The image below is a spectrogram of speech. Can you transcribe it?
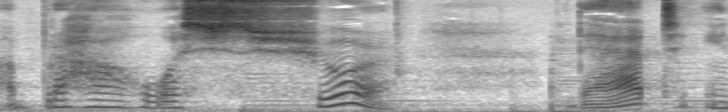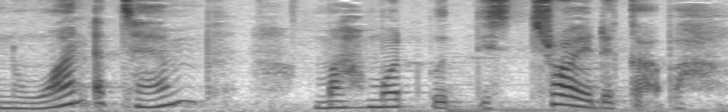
Abraha was sure that in one attempt Mahmud would destroy the Kaaba.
